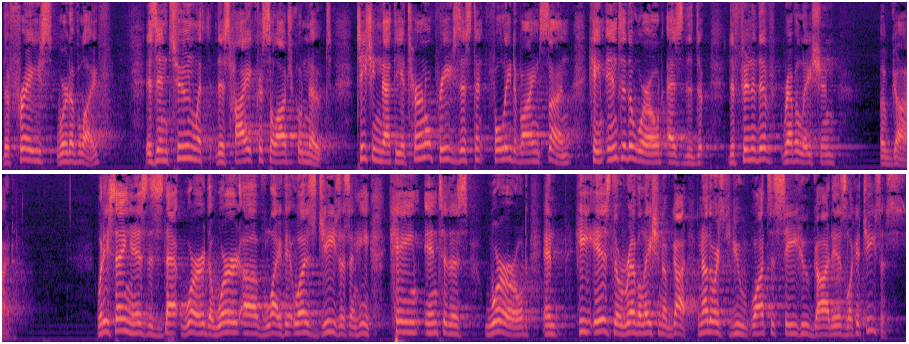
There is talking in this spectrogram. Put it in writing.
The phrase word of life is in tune with this high Christological note, teaching that the eternal, pre existent, fully divine Son came into the world as the de- definitive revelation of God. What he's saying is, is that word, the word of life. It was Jesus, and he came into this world, and he is the revelation of God. In other words, you want to see who God is, look at Jesus,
